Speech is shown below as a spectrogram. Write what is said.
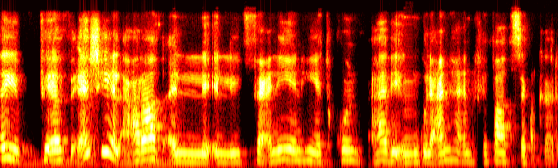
طيب في, في إيش هي الأعراض اللي اللي فعليا هي تكون هذه نقول عنها انخفاض سكر؟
